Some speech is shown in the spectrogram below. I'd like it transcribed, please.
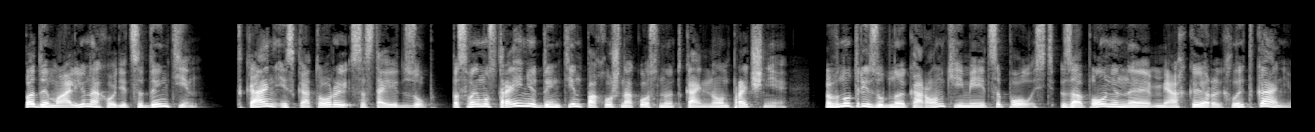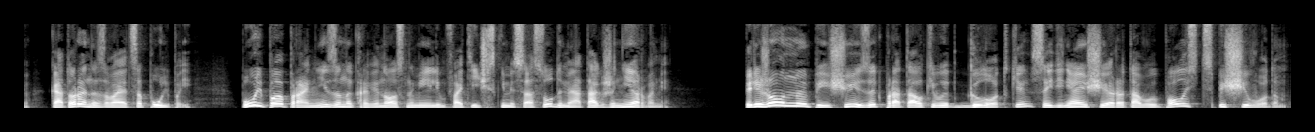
Под эмалью находится дентин, ткань из которой состоит зуб. По своему строению дентин похож на костную ткань, но он прочнее. Внутри зубной коронки имеется полость, заполненная мягкой рыхлой тканью, которая называется пульпой. Пульпа пронизана кровеносными и лимфатическими сосудами, а также нервами. Пережеванную пищу язык проталкивает к глотке, соединяющей ротовую полость с пищеводом.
